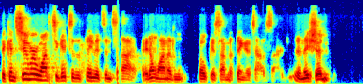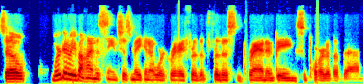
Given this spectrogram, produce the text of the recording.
The consumer wants to get to the thing that's inside. They don't want to focus on the thing that's outside, and they shouldn't. So we're going to be behind the scenes, just making it work great for the for this brand and being supportive of them.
